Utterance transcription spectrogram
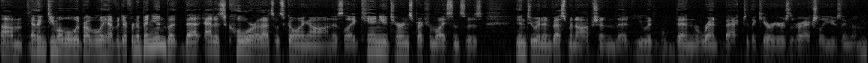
Um, I think T-Mobile would probably have a different opinion, but that at its core, that's what's going on. Is like, can you turn Spectrum licenses into an investment option that you would then rent back to the carriers that are actually using them?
